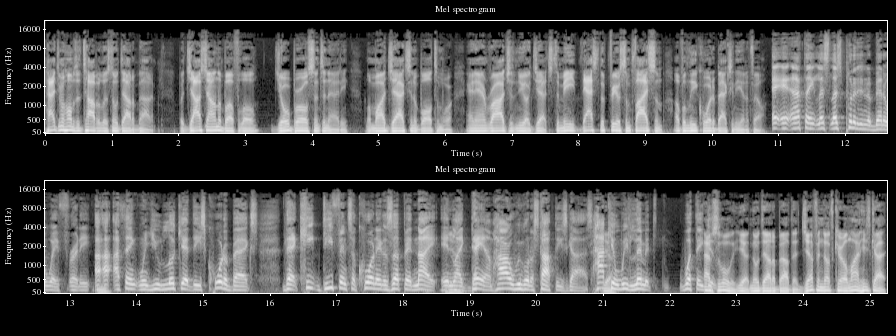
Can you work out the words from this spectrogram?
Patrick Mahomes at the top of the list, no doubt about it. But Josh Allen the Buffalo, Joe Burrow, Cincinnati, Lamar Jackson of Baltimore, and Aaron Rodgers of the New York Jets. To me, that's the fearsome fivesome of elite quarterbacks in the NFL. And, and I think let's let's put it in a better way, Freddie. I, mm-hmm. I I think when you look at these quarterbacks that keep defensive coordinators up at night and like, damn, how are we going to stop these guys? How Yeah. can we limit what they do? Absolutely, yeah, no doubt about that. Jeff in North Carolina, he's got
